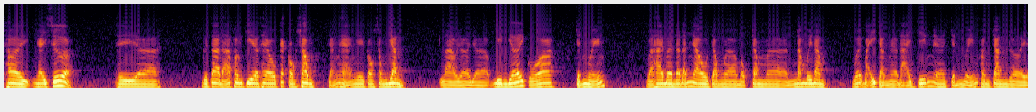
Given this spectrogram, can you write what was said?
thời ngày xưa thì ờ, người ta đã phân chia theo các con sông, chẳng hạn như con sông Danh là biên giới của Trịnh Nguyễn và hai bên đã đánh nhau trong ờ, 150 ờ, năm với 7 trận ờ, đại chiến Trịnh Nguyễn phân tranh rồi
